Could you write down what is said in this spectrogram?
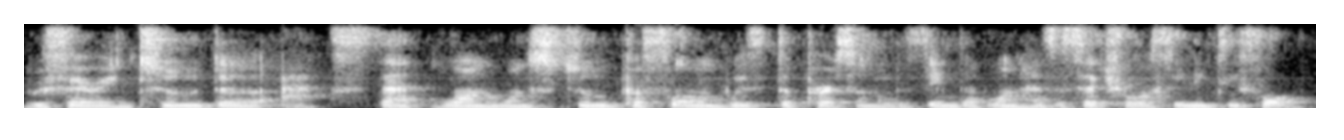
referring to the acts that one wants to perform with the person or the thing that one has a sexual affinity for.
